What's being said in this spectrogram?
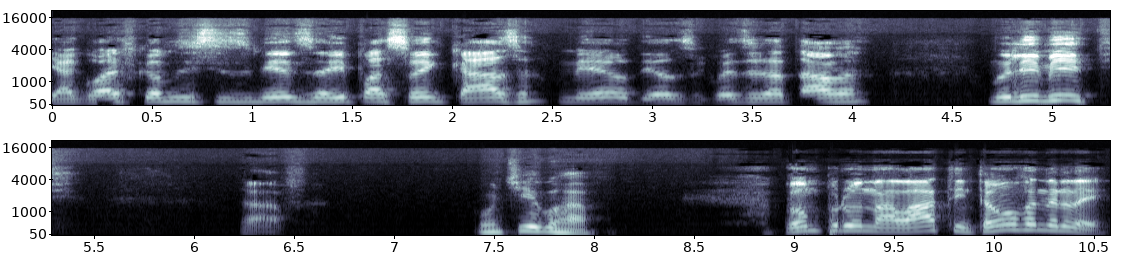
e agora ficamos esses meses aí, passou em casa, meu Deus, a coisa já tava no limite. Rafa. Contigo, Rafa. Vamos pro Na Lata então, Vanderlei?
